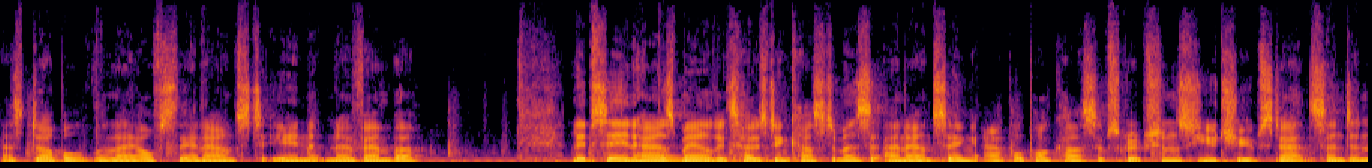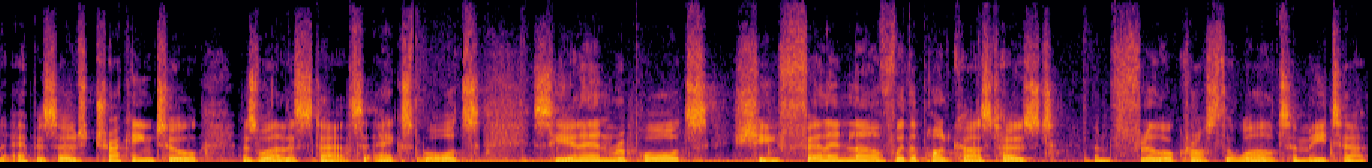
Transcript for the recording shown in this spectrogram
That's double the layoffs they announced in November. Libsyn has mailed its hosting customers, announcing Apple Podcast subscriptions, YouTube stats, and an episode tracking tool, as well as stats exports. CNN reports she fell in love with a podcast host and flew across the world to meet her.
